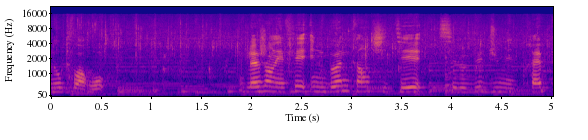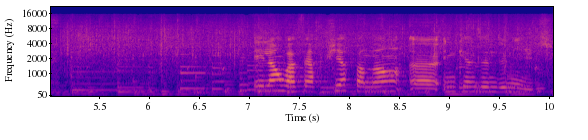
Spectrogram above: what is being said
nos poireaux. Donc là, j'en ai fait une bonne quantité, c'est le but du meal prep. Et là, on va faire cuire pendant euh, une quinzaine de minutes.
